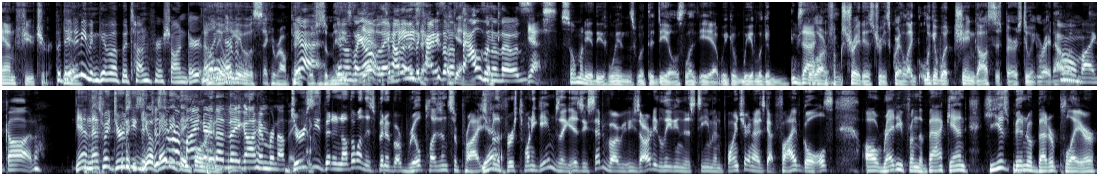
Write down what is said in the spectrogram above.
and future. But they Yeah. didn't even give up a ton for Sean Dirt. No, like, they only every- gave us a second round pick, yeah. which is And amazing. I was like, oh, Yeah, oh, they have the amazing. Coyotes have Again, a thousand of those. Yes. so many of these wins with the deals. Like, yeah, we could we could look at Exactly. Bill Armstrong straight history. It's great. Like, look at what Shayne Gostisbehere is doing right now. Oh And my god! Yeah, and that's why Jersey's Give up Just a reminder that they got him for nothing. Durzi's been another one that's been a, a real pleasant surprise Yeah. for the first 20 games. Like, as he said, he's already leading this team in points right now. He's got five goals already from the back end. He has been a better player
